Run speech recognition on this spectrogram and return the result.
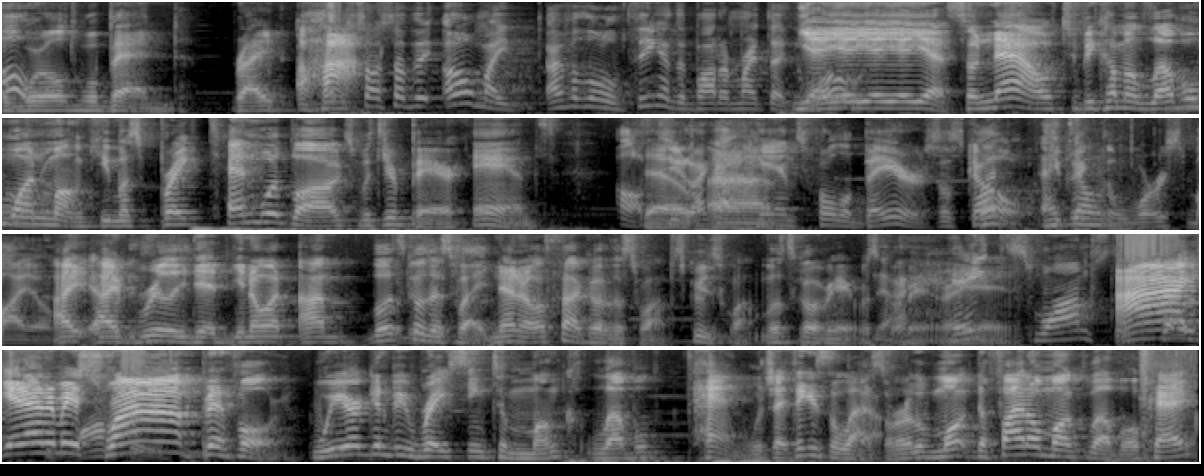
Oh. world will bend. Right? I Aha. saw something. Oh my! I have a little thing at the bottom right that Yeah, yeah, yeah, yeah, yeah. So now, to become a level one monk, you must break ten wood logs with your bare hands. Oh, So, dude, I got uh, hands full of bears. Let's go. what? I You picked the worst biome. I, I really did. You know what? Um, let's go this way. No, no, let's not go to the swamp. Screw the swamp. Let's go over here. Let's go I over here. hate Right swamps. Ah, get out of my swamp, Biffle. We are going to be racing to monk level 10, which I think is the last one, or the, the final monk level, okay?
